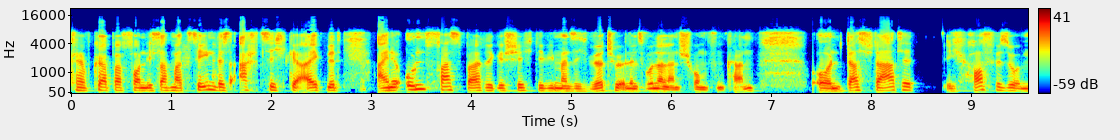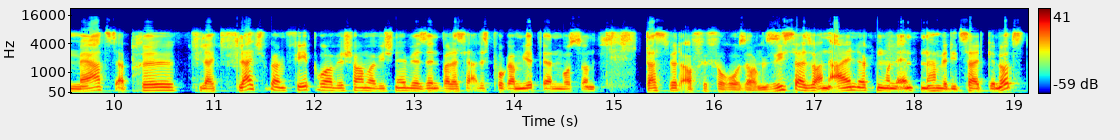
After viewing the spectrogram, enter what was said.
Körper von, ich sag mal, 10 bis 80 geeignet. Eine unfassbare Geschichte, wie man sich virtuell ins Wunderland schrumpfen kann. Und das startet ich hoffe so im März, April, vielleicht, vielleicht sogar im Februar. Wir schauen mal, wie schnell wir sind, weil das ja alles programmiert werden muss. Und das wird auch für Furore sorgen. Siehst du also, an allen Ecken und Enden haben wir die Zeit genutzt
